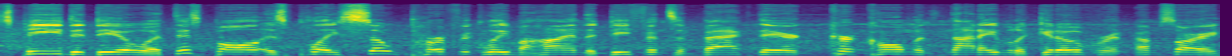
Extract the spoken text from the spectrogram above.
speed to deal with. This ball is placed so perfectly behind the defensive back there. Kurt Coleman's not able to get over it. I'm sorry,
